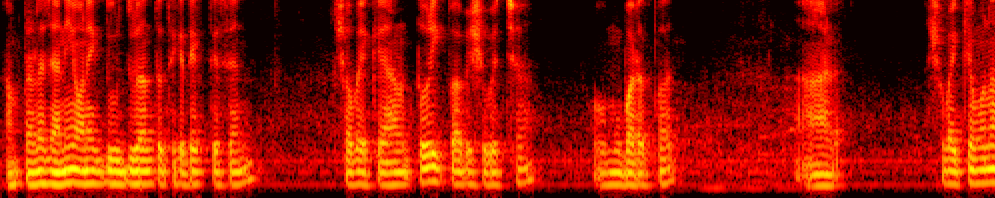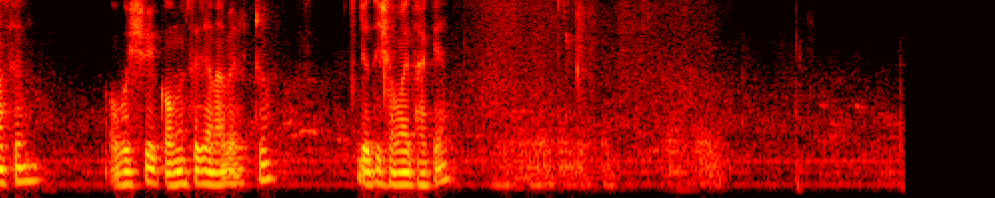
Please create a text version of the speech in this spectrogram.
আপনারা জানি অনেক দূর দূরান্ত থেকে দেখতেছেন। সবাইকে আন্তরিকভাবে শুভেচ্ছা ও মুবারকবাদ। আর সবাই কেমন আছেন? অবশ্যই কমেন্টসে জানাবেন একটু, যদি সময় থাকে।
